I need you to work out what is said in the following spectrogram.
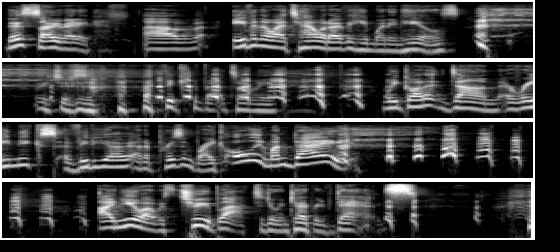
There's so many. Um, even though I towered over him when in heels, which is, I think, about Tommy. We got it done. A remix, a video, and a prison break all in one day. I knew I was too black to do interpretive dance.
